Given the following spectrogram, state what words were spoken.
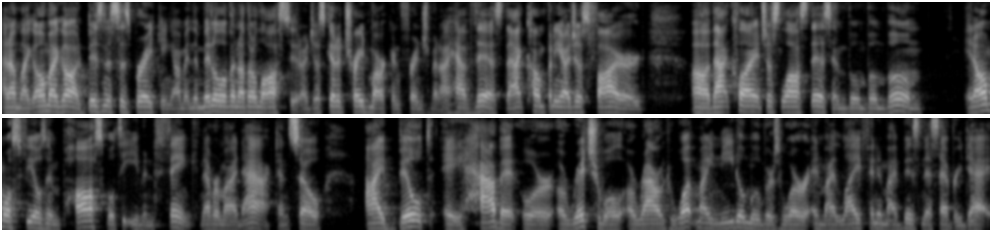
and I'm like, oh my God, business is breaking. I'm in the middle of another lawsuit. I just got a trademark infringement. I have this, that company I just fired, uh, that client just lost this, and boom, boom, boom it almost feels impossible to even think, never mind act. And so I built a habit or a ritual around what my needle movers were in my life and in my business every day.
